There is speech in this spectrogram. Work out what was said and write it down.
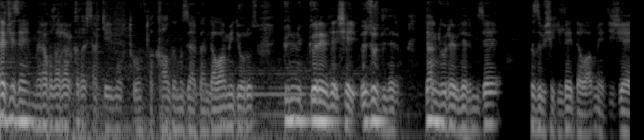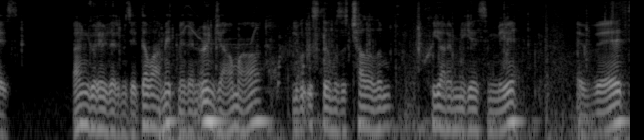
Herkese merhabalar arkadaşlar. Game of Thrones'la kaldığımız yerden devam ediyoruz. Günlük görevle şey özür dilerim. Yan görevlerimize hızlı bir şekilde devam edeceğiz. Yan görevlerimize devam etmeden önce ama bu ıslığımızı çalalım. Hıyar emmi gelsin mi? Evet.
